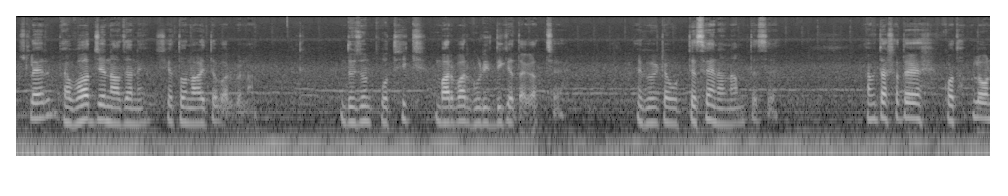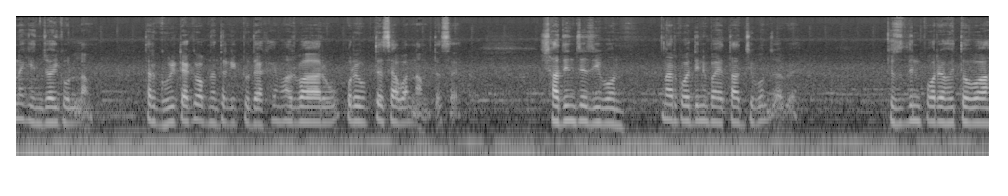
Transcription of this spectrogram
আসলে ব্যবহার যে না জানে, সে তো নাড়াইতে পারবে না। দুজন পথিক বারবার ঘুড়ির দিকে তাকাচ্ছে। ঘুড়িটা উঠতেছে না নামতেছে। আমি তার সাথে কথা বলে অনেক এনজয় করলাম। তার ঘুড়িটাকেও আপনাদেরকে একটু দেখাই। মাসবার উপরে উঠতেছে, আবার নামতেছে। স্বাধীন যে জীবন, আর কয়দিনই বাইরে তার জীবন যাবে। কিছুদিন পরে হয়তো বা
